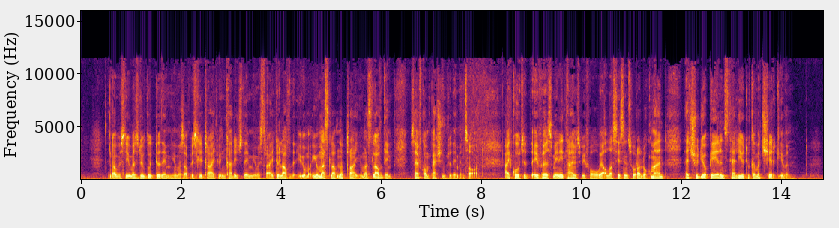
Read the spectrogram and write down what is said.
then obviously you must do good to them. You must obviously try to encourage them. You must try to love them. You, you must love, not try. You must love them. You must have compassion to them, and so on. I quoted a verse many times before where Allah says in Surah Luqman that should your parents tell you to commit shirk, even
